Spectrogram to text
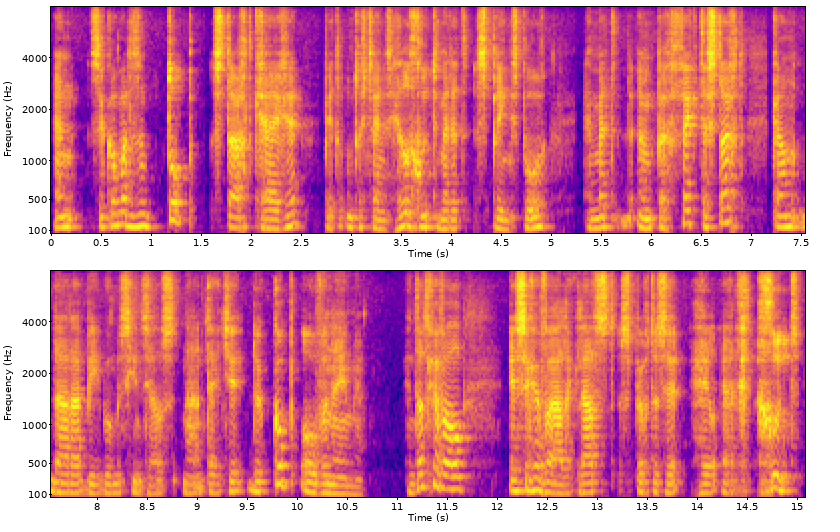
en ze komen dus een topstart krijgen. Peter Untersteiner is heel goed met het springspoor. En met een perfecte start kan Dada Bibo misschien zelfs na een tijdje de kop overnemen. In dat geval is ze gevaarlijk. Laatst spurte ze heel erg goed.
